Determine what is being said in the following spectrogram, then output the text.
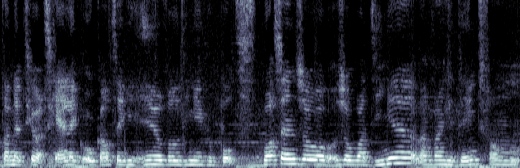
dan heb je waarschijnlijk ook al tegen heel veel dingen gebotst. Wat zijn zo, zo wat dingen waarvan je denkt van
